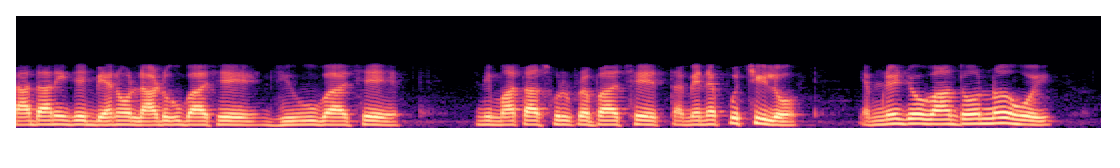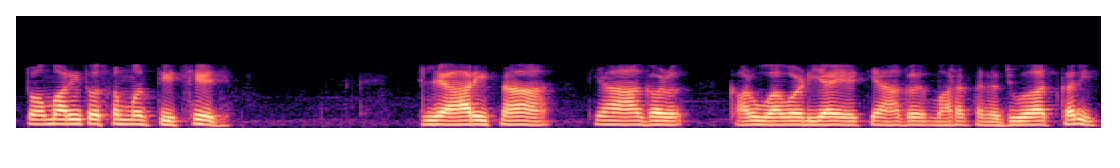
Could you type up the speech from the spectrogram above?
દાદાની જે બહેનો લાડુબા છે, જીવુબા છે, એની માતા સુરપ્રભા છે, તમે એને પૂછી લો. એમને જો વાંધો ન હોય તો અમારી તો સંમતિ છે જ. એટલે આ રીતના ત્યાં આગળ કાળુ વાવડિયાએ ત્યાં આગળ મહારાજને રજૂઆત કરી.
